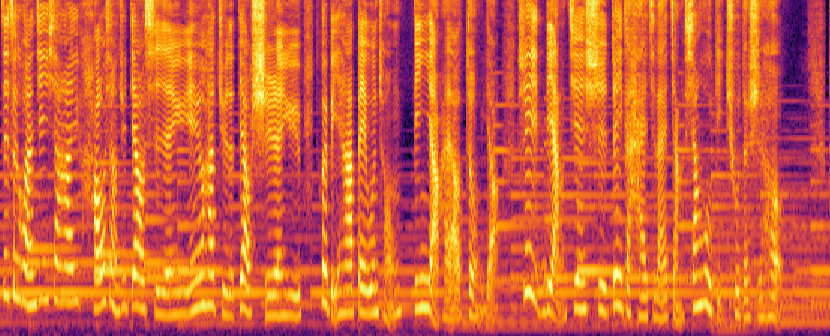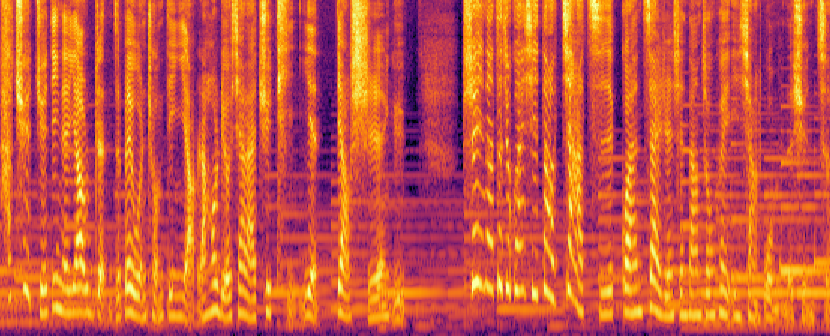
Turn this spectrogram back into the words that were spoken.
在这个环境下，他好想去钓食人鱼，因为他觉得钓食人鱼会比他被蚊虫叮咬还要重要。所以两件事对一个孩子来讲相互抵触的时候，他却决定了要忍着被蚊虫叮咬，然后留下来去体验钓食人鱼。所以呢，这就关系到价值观在人生当中会影响我们的选择。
